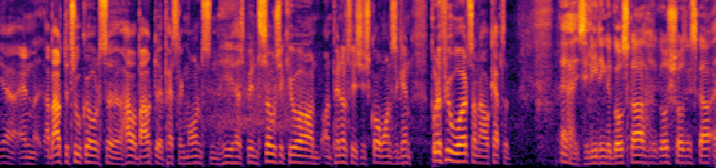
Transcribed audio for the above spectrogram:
Yeah, and about the two goals, uh, how about uh, Patrick Mortensen? He has been so secure on, on penalties. He scored once again. Put a few words on our captain. Yeah, he's leading the goal score, goal shooting score,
